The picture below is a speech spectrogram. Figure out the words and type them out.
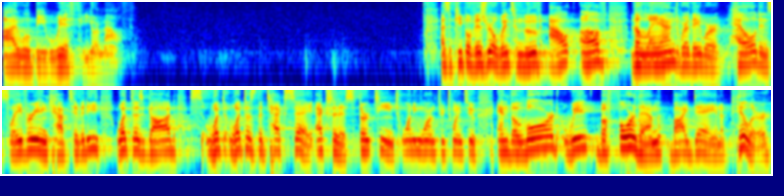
I will be with your mouth. as the people of Israel went to move out of the land where they were held in slavery and captivity, what does God, what, what does the text say? Exodus 13, 21 through 22. And the Lord went before them by day in a pillar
